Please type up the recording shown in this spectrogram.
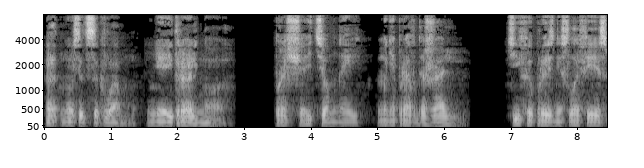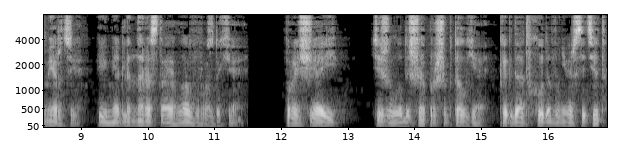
относится к вам нейтрально». «Прощай, темный, мне правда жаль». Тихо произнесла фея смерти и медленно растаяла в воздухе. «Прощай!» Тяжело дыша прошептал я, когда от входа в университет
